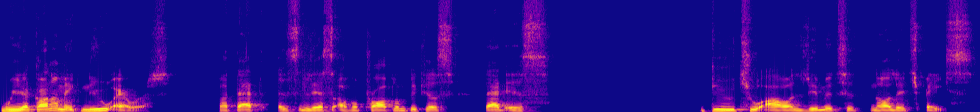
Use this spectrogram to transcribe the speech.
We are going to make new errors, but that is less of a problem because that is due to our limited knowledge base.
